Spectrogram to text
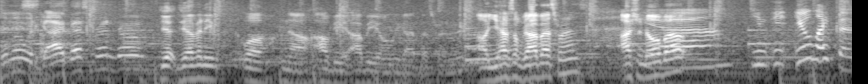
Woman with guy best friend, bro. Do you, do you have any? Well, no. I'll be I'll be your only guy best friend. Oh, you have some guy best friends I should know about? You, you, you'll like them.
